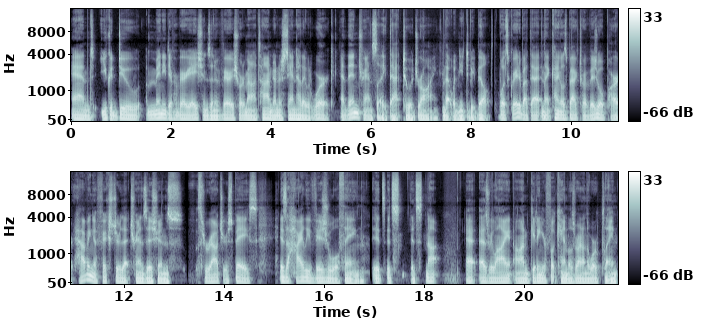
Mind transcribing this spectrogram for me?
and you could do many different variations in a very short amount of time to understand how they would work, and then translate that to a drawing that would need to be built. What's great about that, and that kind of goes back to our visual part, having a fixture that transitions throughout your space is a highly visual thing. It's it's it's not a, as reliant on getting your foot candles right on the work plane.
